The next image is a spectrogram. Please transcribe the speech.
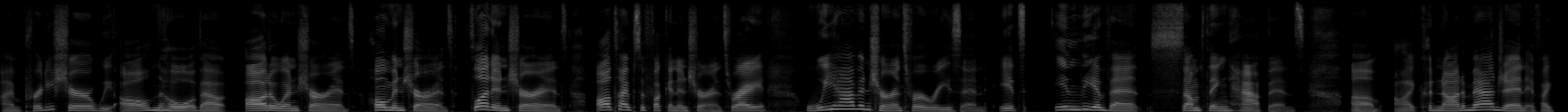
I'm pretty sure we all know about auto insurance, home insurance, flood insurance, all types of fucking insurance, right? We have insurance for a reason. It's in the event something happens. Um, I could not imagine if I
